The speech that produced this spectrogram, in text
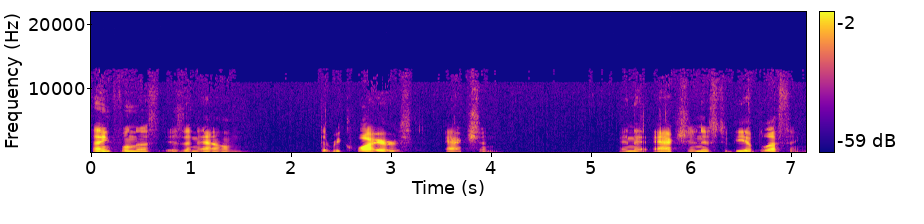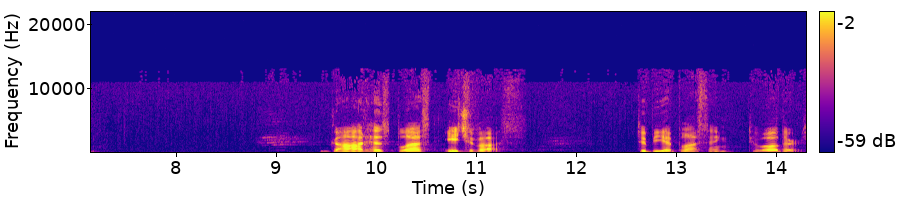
Thankfulness is a noun that requires action, and that action is to be a blessing. God has blessed each of us to be a blessing to others.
